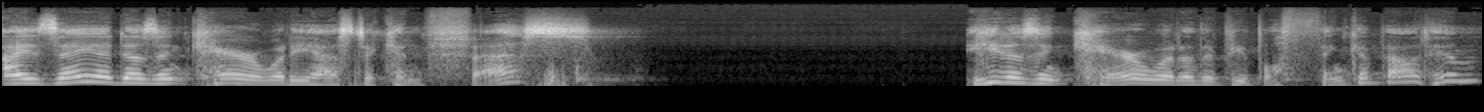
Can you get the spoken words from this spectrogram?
Isaiah doesn't care what he has to confess. He doesn't care what other people think about him.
